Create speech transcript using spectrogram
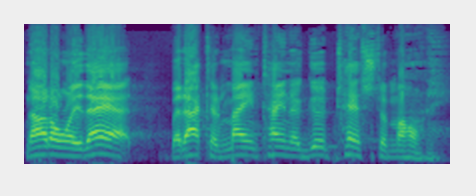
Not only that, but I can maintain a good testimony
